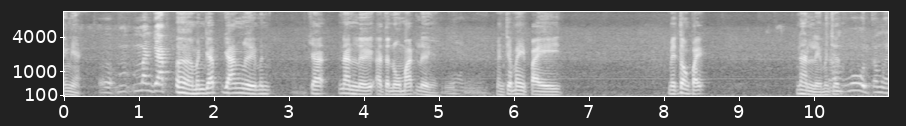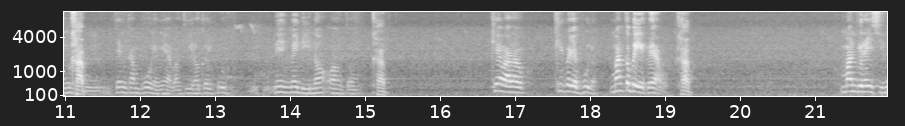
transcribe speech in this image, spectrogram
งเนี่ย เออ มันยับเออ มันยับยั้งเลยมันจะนั่นเลยอัตโนมัติเลยเนียนมันจะไม่ไป ไม่ต้องไป นั่นเลยมันจะ คำพูดก็เหมือนครักับ นเช่นคำพูดอย่างเงี้ยบางทีเราเคยพูดนี่ไม่ดีเนาะอองตรงครับ แค่ว่าเราคิดว่าจะพูดเนี่ยมันก็เบรกแล้ว ครับ มันอยู่ในศีล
